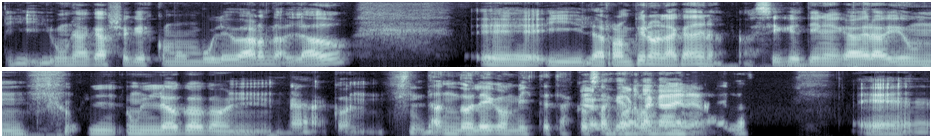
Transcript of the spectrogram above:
y una calle que es como un boulevard al lado. Eh, y le rompieron la cadena. Así que tiene que haber habido un, loco con, con dándole con viste estas cosas que la cadena. Eh,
